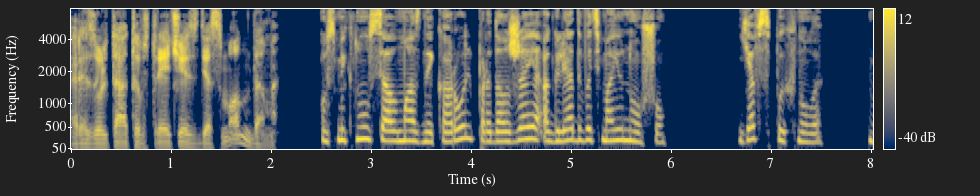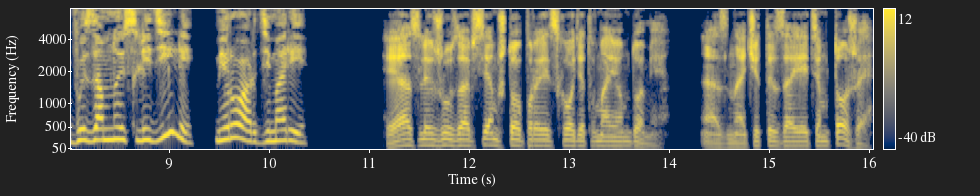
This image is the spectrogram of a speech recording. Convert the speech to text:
Результаты встречи с Десмондом?» Усмехнулся алмазный король, продолжая оглядывать мою ношу. Я вспыхнула. «Вы за мной следили, Мируар Димари?» «Я слежу за всем, что происходит в моем доме. А значит, и за этим тоже».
